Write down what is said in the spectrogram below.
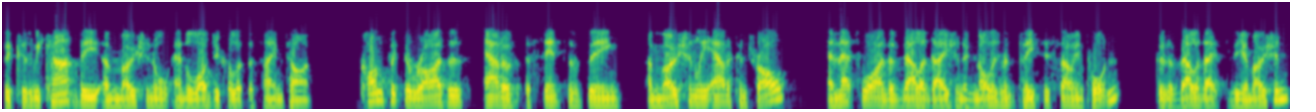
because we can't be emotional and logical at the same time. Conflict arises out of a sense of being emotionally out of control. And that's why the validation acknowledgement piece is so important because it validates the emotion.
